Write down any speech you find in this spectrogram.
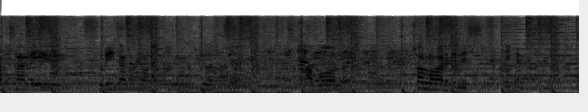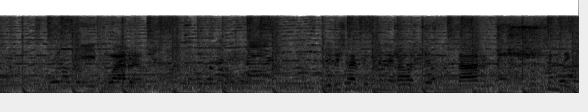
এদিকে এই ছুরি কাটানি অনেক কিছু হচ্ছে। শাবল সব লোহার জিনিস এখানে। এই তোমার যদি সাহেব যেখানে মেলা হচ্ছে, তার পশ্চিম দিকে।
